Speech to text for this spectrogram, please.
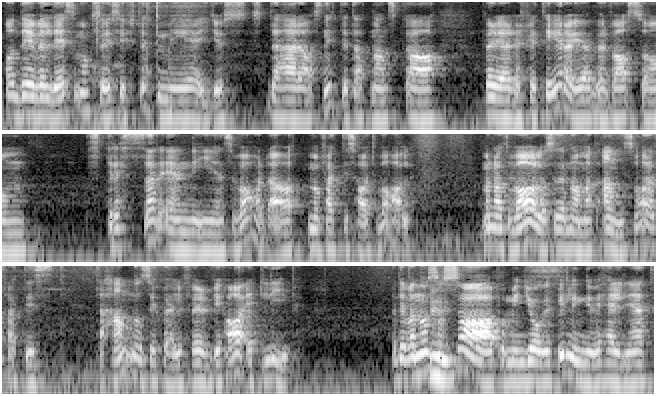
Och det är väl det som också är syftet med just det här avsnittet. Att man ska börja reflektera över vad som stressar en i ens vardag. Att man faktiskt har ett val. Man har ett val och sen har man ett ansvar att faktiskt ta hand om sig själv. För vi har ett liv. Och det var någon Mm. som sa på min yogautbildning nu i helgen att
